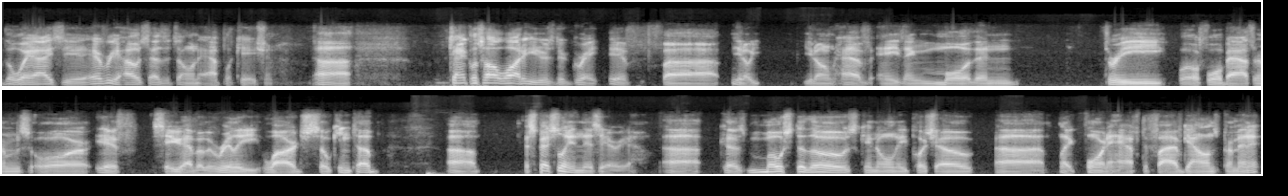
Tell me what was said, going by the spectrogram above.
the way I see it, every house has its own application. Uh, tankless hot water heaters they're great if uh, you know you don't have anything more than three or four bathrooms, or if say you have a really large soaking tub, uh, especially in this area, because uh, most of those can only push out uh, like four and a half to five gallons per minute.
